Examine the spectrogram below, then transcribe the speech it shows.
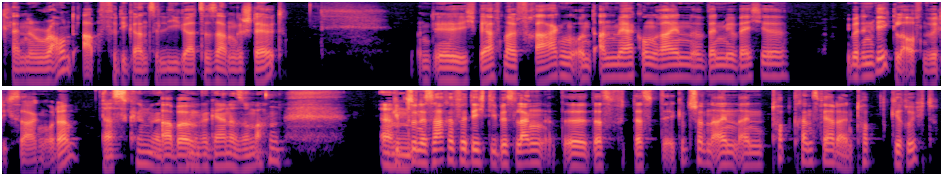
kleine Roundup für die ganze Liga zusammengestellt. Und äh, ich werf mal Fragen und Anmerkungen rein, wenn mir welche über den Weg laufen, würde ich sagen, oder? Das können wir, Aber- können wir gerne so machen. Ähm, Gibt es so eine Sache für dich, die bislang, äh, das, das, gibt es schon einen, einen Top-Transfer oder ein Top-Gerücht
